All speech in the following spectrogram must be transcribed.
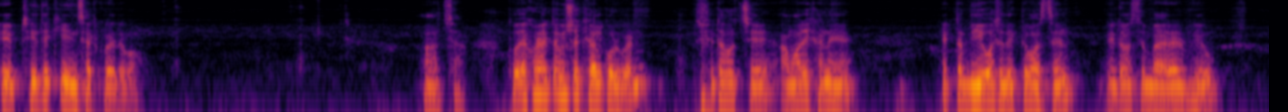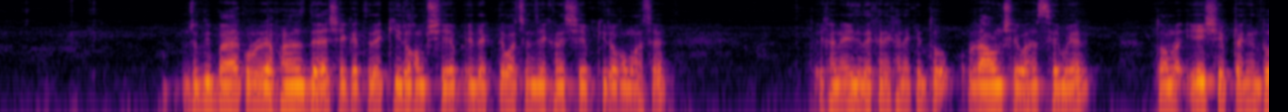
এফ থ্রি থেকে ইনসার্ট করে দেব? আচ্ছা তো এখন একটা বিষয় খেয়াল করবেন, সেটা হচ্ছে আমার এখানে একটা ভিউ আছে দেখতে পাচ্ছেন, এটা হচ্ছে বায়ারের ভিউ যদি বায়ার কোনো রেফারেন্স দেয়, সেক্ষেত্রে কীরকম শেপ এই দেখতে পাচ্ছেন যে এখানে শেপ কীরকম আছে। তো এখানে এই যে দেখেন, এখানে কিন্তু রাউন্ড শেপ আছে সেমের তো আমরা এই শেপটা কিন্তু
